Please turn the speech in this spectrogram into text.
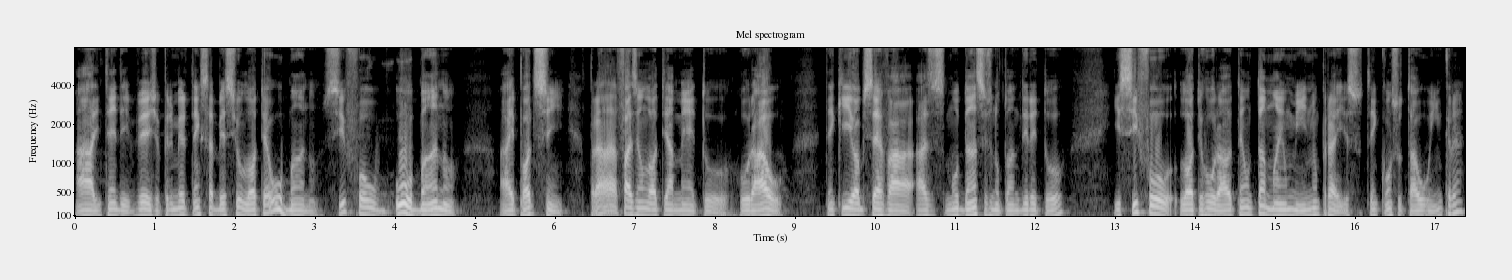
Ah, entendi. Veja, primeiro tem que saber se o lote é urbano. Se for urbano, aí pode sim. Para fazer um loteamento rural, tem que observar as mudanças no plano diretor. E se for lote rural, tem um tamanho mínimo para isso. Tem que consultar o INCRA.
